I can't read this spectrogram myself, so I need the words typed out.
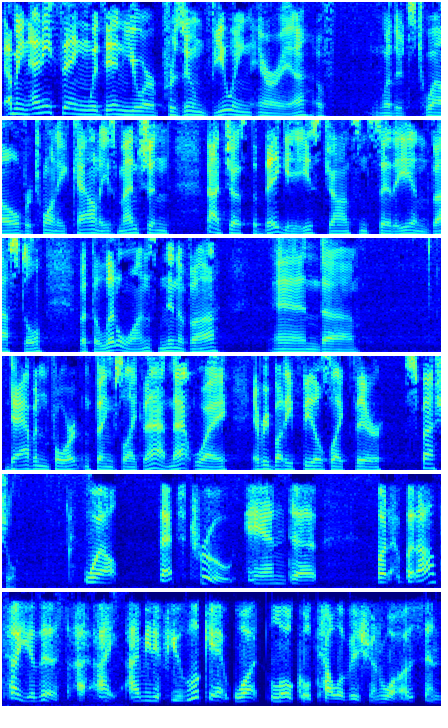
I mean anything within your presumed viewing area of whether it's 12 or 20 counties mentioned not just the biggies, Johnson City and Vestal, but the little ones, Nineveh and uh, Davenport and things like that. And that way everybody feels like they're special. Well, that's true, and uh, but but I'll tell you this. I, I I mean, if you look at what local television was, and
